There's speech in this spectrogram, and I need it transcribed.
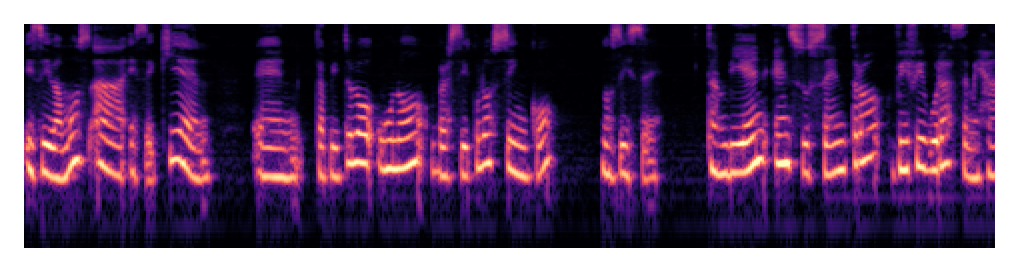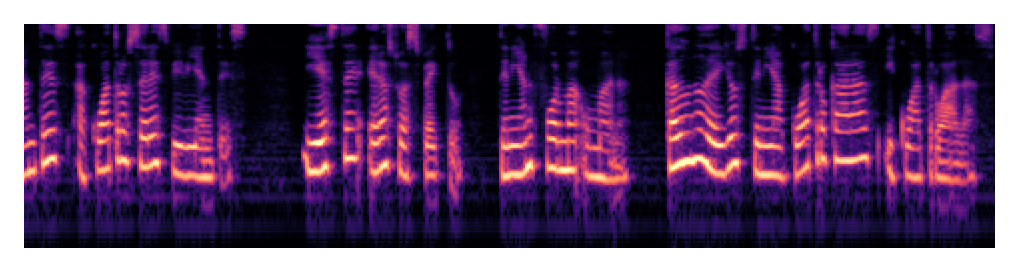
Y si vamos a Ezequiel, en capítulo 1, versículo 5, nos dice, también en su centro vi figuras semejantes a cuatro seres vivientes, y este era su aspecto, tenían forma humana cada uno de ellos tenía cuatro caras y cuatro alas.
